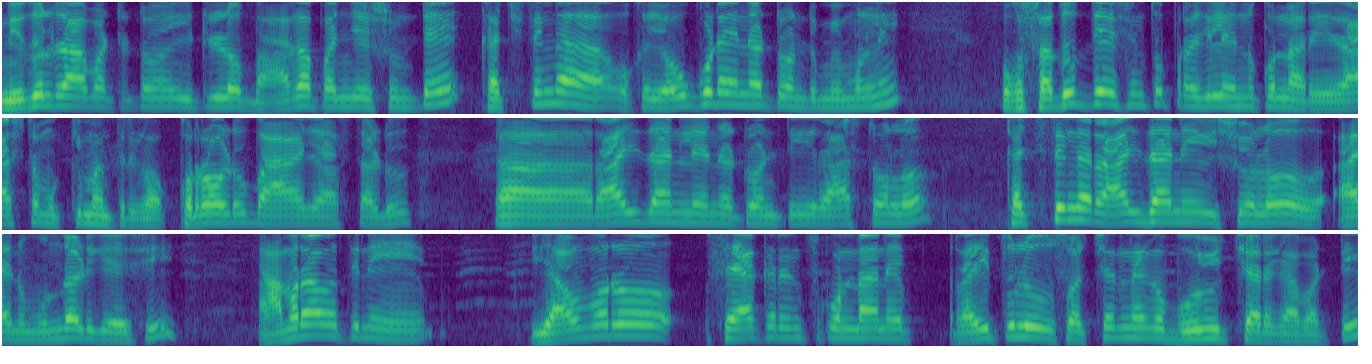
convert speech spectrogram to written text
నిధులు రాబట్టడం వీటిలో బాగా పనిచేసి ఉంటే ఖచ్చితంగా ఒక యువకుడైనటువంటి మిమ్మల్ని ఒక సదుద్దేశంతో ప్రజలు ఎన్నుకున్నారు. ఈ రాష్ట్ర ముఖ్యమంత్రిగా కుర్రోడు బాగా చేస్తాడు. రాజధాని లేనటువంటి రాష్ట్రంలో ఖచ్చితంగా రాజధాని విషయంలో ఆయన ముందడుగేసి అమరావతిని ఎవరు సేకరించకుండానే రైతులు స్వచ్ఛందంగా భూమి ఇచ్చారు కాబట్టి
